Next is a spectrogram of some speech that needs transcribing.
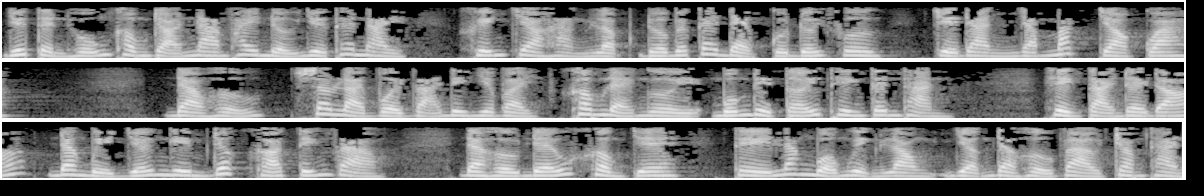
Dưới tình huống không rõ nam hay nữ như thế này, khiến cho Hàng Lập đối với cái đẹp của đối phương chỉ đành nhắm mắt cho qua. Đào hữu, sao lại vội vã đi như vậy, không lẽ người muốn đi tới thiên tinh thành? Hiện tại nơi đó đang bị giới nghiêm rất khó tiến vào. Đào hữu nếu không chê, thì lăng bộ nguyện lòng dẫn đào hữu vào trong thành,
